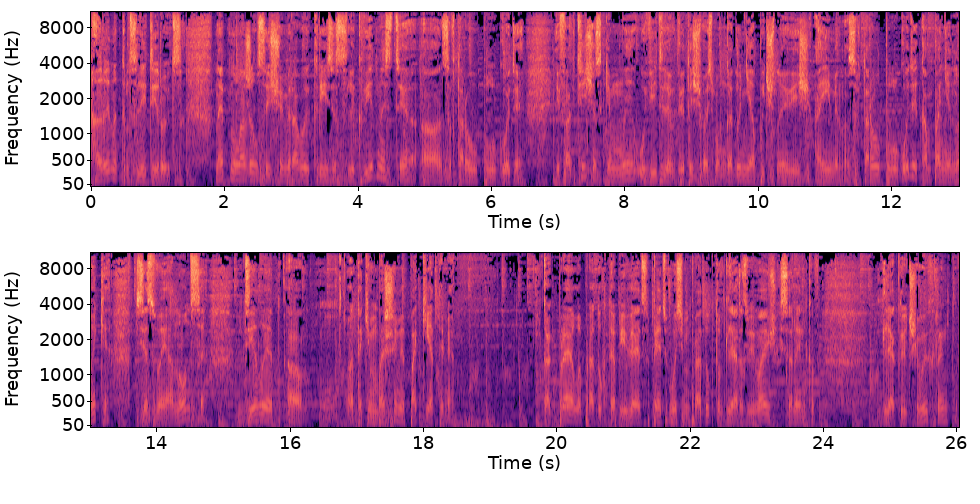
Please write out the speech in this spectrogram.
Рынок консолидируется. На это наложился еще мировой кризис ликвидности э, со второго полугодия. И фактически мы увидели в 2008 году необычную вещь. А именно, со второго полугодия компания Nokia все свои анонсы делает э, такими большими пакетами. Как правило, продукты объявляются 5-8 продуктов для развивающихся рынков, для ключевых рынков.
